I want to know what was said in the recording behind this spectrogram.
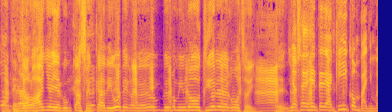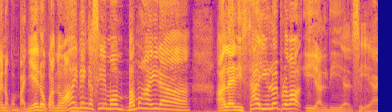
y todos los años hay algún caso en Cádiz uy, me, comí unos ostiones a ver cómo estoy ¿eh? Yo sé de gente de aquí, compañ bueno, compañero, cuando, ay, venga, sí, mo- vamos a ir a, a la Erizá y lo he probado. Y al día, sí, a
